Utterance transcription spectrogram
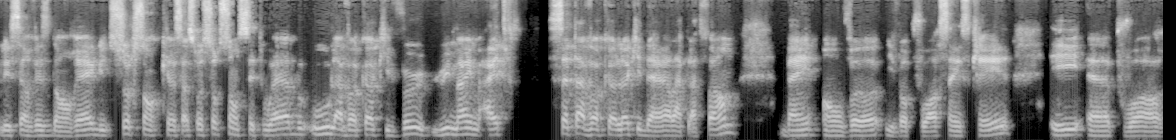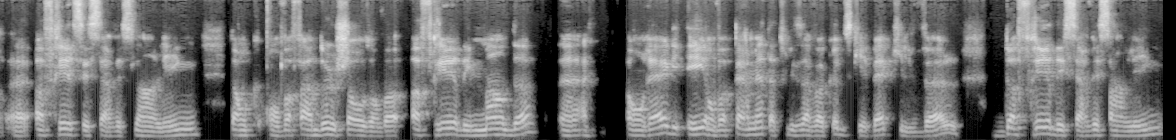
les services dont règle, sur son, que ce soit sur son site web ou l'avocat qui veut lui-même être cet avocat-là qui est derrière la plateforme, ben on va, il va pouvoir s'inscrire et pouvoir offrir ces services-là en ligne. Donc, on va faire deux choses. On va offrir des mandats on règle et on va permettre à tous les avocats du Québec qui le veulent d'offrir des services en ligne,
